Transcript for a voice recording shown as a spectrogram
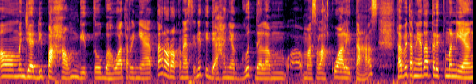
eh, menjadi paham gitu bahwa ternyata Roroknes ini tidak hanya good dalam eh, masalah kualitas, tapi ternyata treatment yang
